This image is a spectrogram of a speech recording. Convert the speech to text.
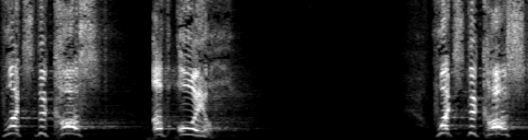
What's the cost of oil? What's the cost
